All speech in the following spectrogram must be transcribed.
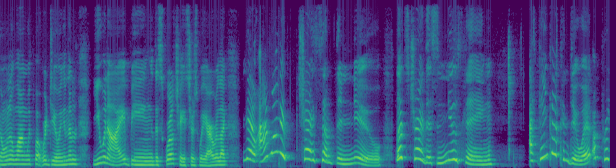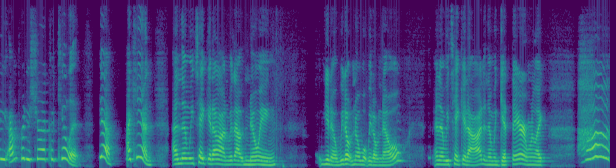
going along with what we're doing. And then you and I, being the squirrel chasers we are, we're like, no, I want to try something new. Let's try this new thing. I think I can do it. I'm pretty I'm pretty sure I could kill it. Yeah, I can. And then we take it on without knowing, you know, we don't know what we don't know. And then we take it on and then we get there and we're like, ah,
